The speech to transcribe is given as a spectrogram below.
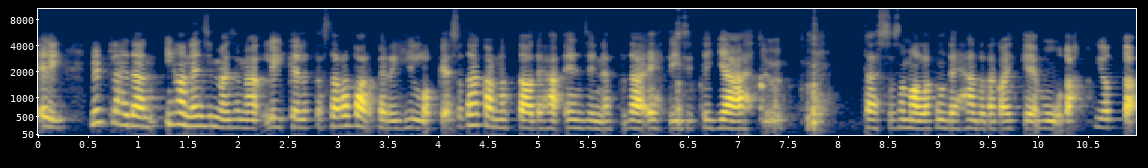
Eli nyt lähdetään ihan ensimmäisenä liikkeelle tästä raparperihillokkeesta. Tämä kannattaa tehdä ensin, että tämä ehtii sitten jäähtyä tässä samalla kun tehdään tätä kaikkea muuta, jotta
